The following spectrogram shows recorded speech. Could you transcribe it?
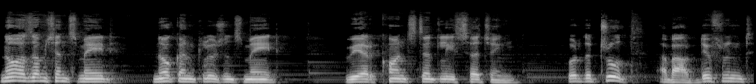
no assumptions made, no conclusions made, we are constantly searching for the truth about different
